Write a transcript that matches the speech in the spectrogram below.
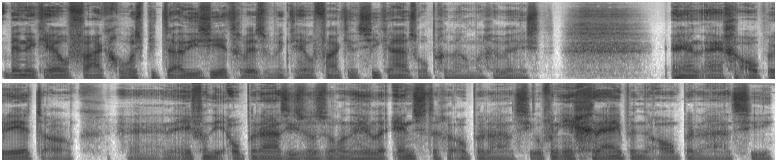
ben ik heel vaak gehospitaliseerd geweest. Ben ik heel vaak in het ziekenhuis opgenomen geweest. En, en geopereerd ook. En een van die operaties was wel een hele ernstige operatie. Of een ingrijpende operatie.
